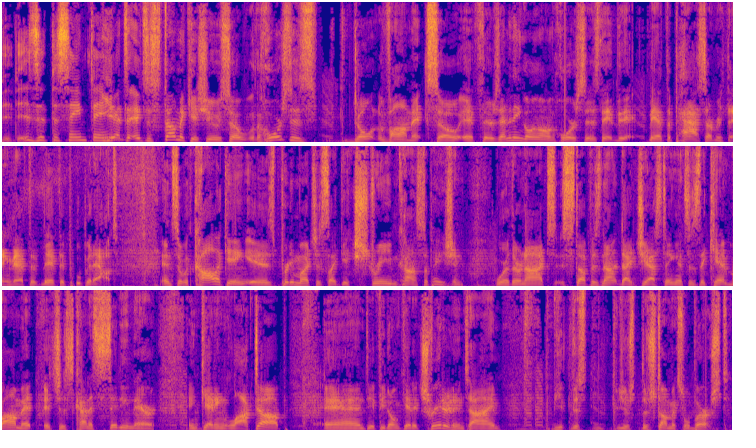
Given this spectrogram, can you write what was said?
it, is it the same thing? Yeah, it's a, it's a stomach issue. So the horses don't vomit. So if there's anything going on with horses, they, they, they have to pass everything. They have to they have to poop it out. And so with colicking is pretty much it's like extreme constipation where they're not stuff is not digesting, and since they can't vomit, it's just kind of sitting there and getting locked up. And if you don't get it treated in time, you, this, your, their stomachs will burst,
